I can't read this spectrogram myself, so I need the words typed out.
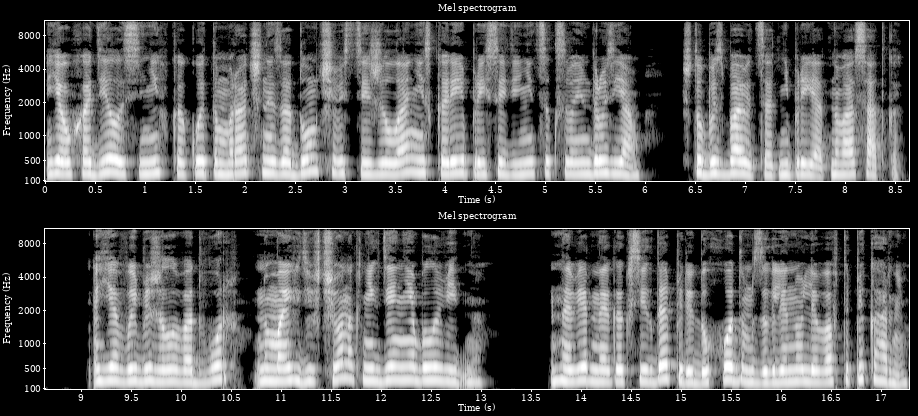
Я уходила с них в какой-то мрачной задумчивости и желании скорее присоединиться к своим друзьям, чтобы избавиться от неприятного осадка. Я выбежала во двор, но моих девчонок нигде не было видно. Наверное, как всегда, перед уходом заглянули в автопекарню.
